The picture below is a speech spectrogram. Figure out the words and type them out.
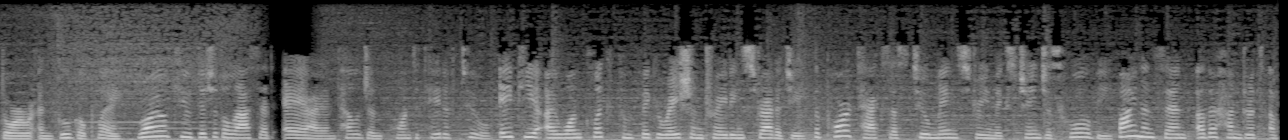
store and Google Play. Royal Q Digital Asset AI Intelligent Quantitative Tool API one-click configuration trading strategy supports access to mainstream exchanges Huobi, Binance and other hundreds of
